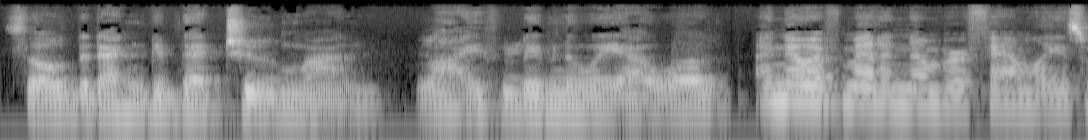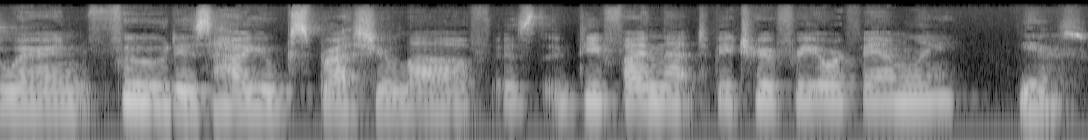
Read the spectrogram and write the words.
so that I can get back to my life, living the way I was. I know I've met a number of families wherein food is how you express your love. Is do you find that to be true for your family? Yes.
